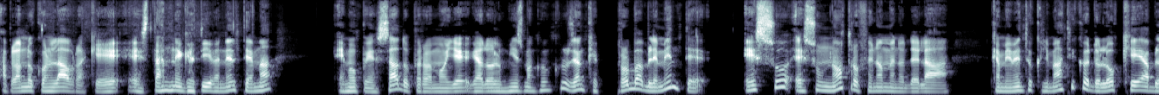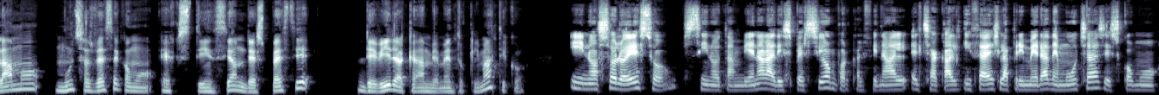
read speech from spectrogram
hablando con Laura, que es tan negativa en el tema, hemos pensado, pero hemos llegado a la misma conclusión, que probablemente eso es un otro fenómeno del cambiamiento climático de lo que hablamos muchas veces como extinción de especie debido al cambiamiento climático. Y no solo eso, sino también a la dispersión, porque al final el chacal quizá es la primera de muchas, es como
